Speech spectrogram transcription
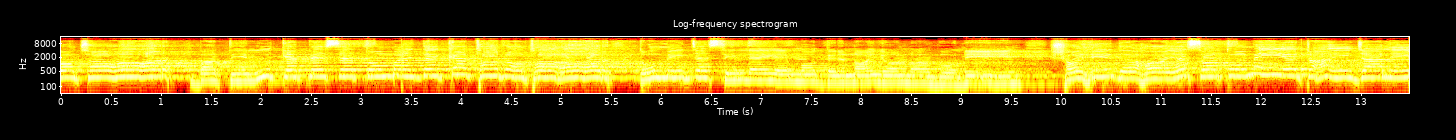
বছর। বাতিল কেঁপেছে তোমায় দেখে থর থর তুমি যে ছিলে মোদের নয়ন বলি, শহীদ হয়েছ তুমি এটাই জানি।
